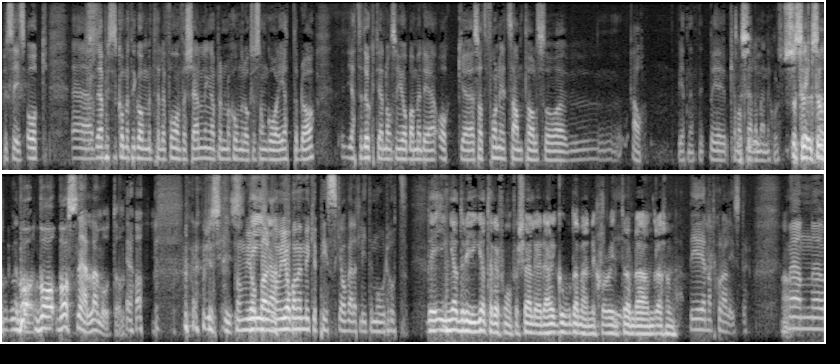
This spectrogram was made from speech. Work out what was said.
Precis, och eh, det har precis kommit igång med telefonförsäljning av prenumerationer också som går jättebra. Jätteduktiga de som jobbar med det och eh, så att får ni ett samtal så eh, ja, vet ni att det kan vara snälla människor. Så, så, så var, var, var, snälla mot dem. Ja. Precis. De jobbar, de jobbar med mycket piska och väldigt lite morot. Det är inga dryga telefonförsäljare, det här är goda människor och inte de där andra som... Det är nationalister. Ja. Men Uh,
